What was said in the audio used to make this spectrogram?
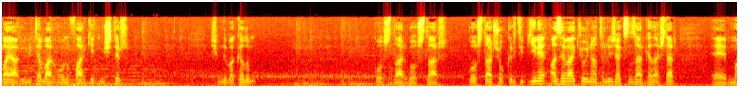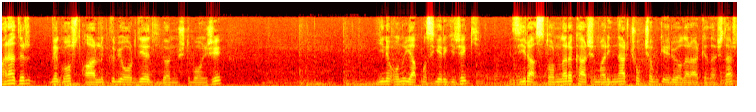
bayağı ünite var. Onu fark etmiştir. Şimdi bakalım. Ghostlar, Ghostlar. Ghostlar çok kritik. Yine az evvelki oyunu hatırlayacaksınız arkadaşlar. E, Marauder ve Ghost ağırlıklı bir orduya dönmüştü Bonji. Yine onu yapması gerekecek. Zira stormlara karşı marinler çok çabuk eriyorlar arkadaşlar.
